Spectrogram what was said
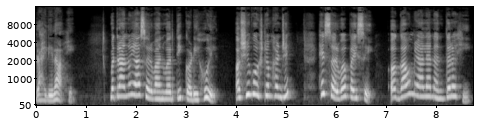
राहिलेला आहे. मित्रांनो या सर्वांवरती कडी होईल. अशी गोष्ट म्हणजे हे सर्व पैसे अगाऊ मिळाल्यानंतरही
